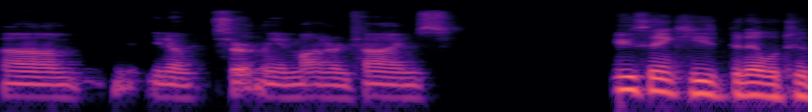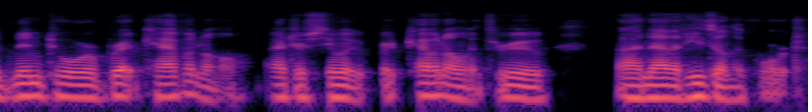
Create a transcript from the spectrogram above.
Um, you know, certainly in modern times you think he's been able to mentor Brett Kavanaugh after seeing what Brett Kavanaugh went through uh, now that he's on the court?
